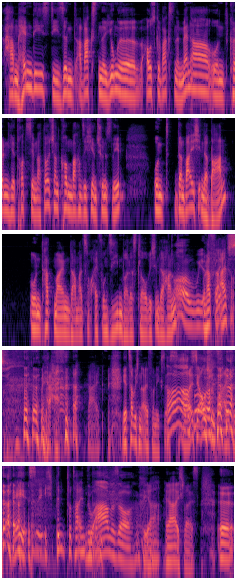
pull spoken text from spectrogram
haben Handys, die sind erwachsene, junge, ausgewachsene Männer und können hier trotzdem nach Deutschland kommen, machen sich hier ein schönes Leben. Und dann war ich in der Bahn und hat mein damals noch iPhone 7 war das glaube ich in der Hand. Oh, weird und hab da einfach ja nein. Jetzt habe ich ein iPhone XS ah, aber so. ist ja auch schon veraltet. Hey ist, ich bin total du dran. arme Sau. Ja ja ich weiß. Äh,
